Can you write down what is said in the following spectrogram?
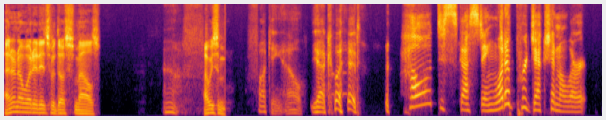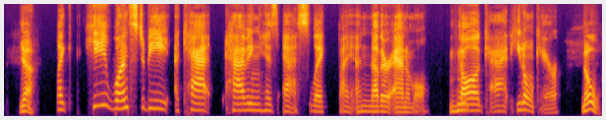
I don't know what it is with those smells. Oh, I was fucking hell. Yeah, go ahead. how disgusting what a projection alert Yeah. Like he wants to be a cat having his ass licked by another animal. Mhm. Dog, cat, he don't care. No.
